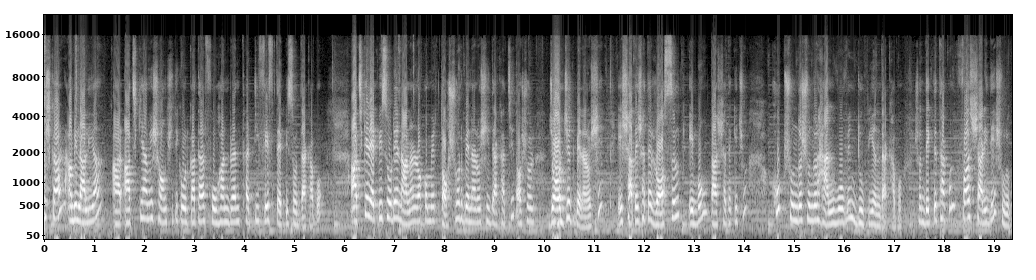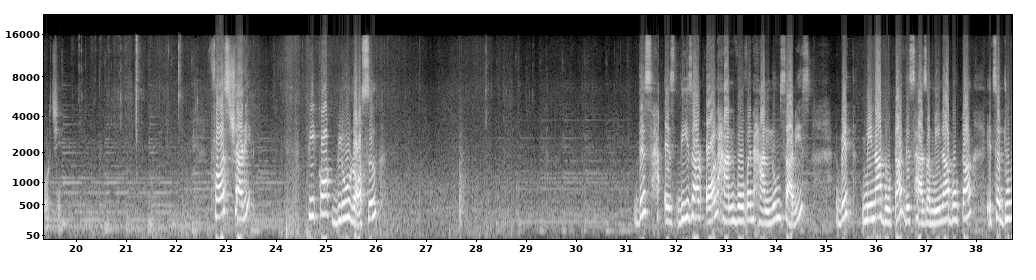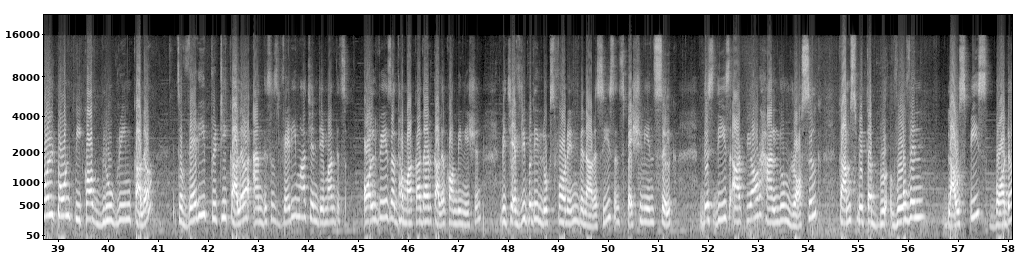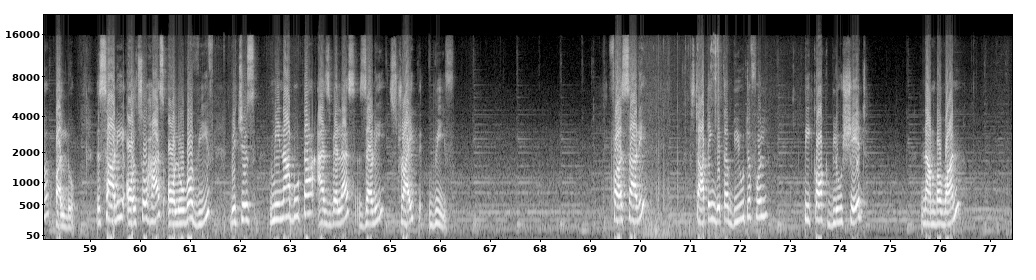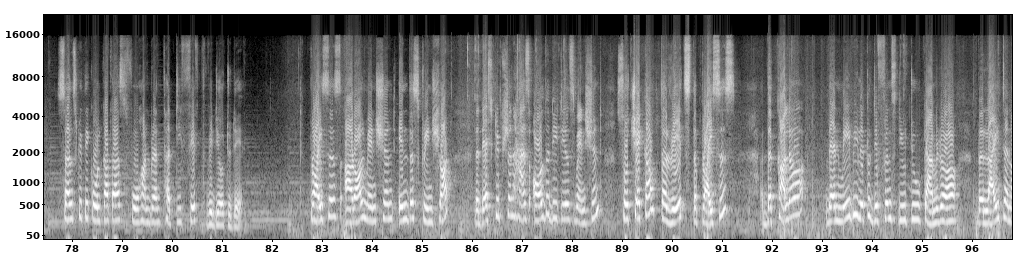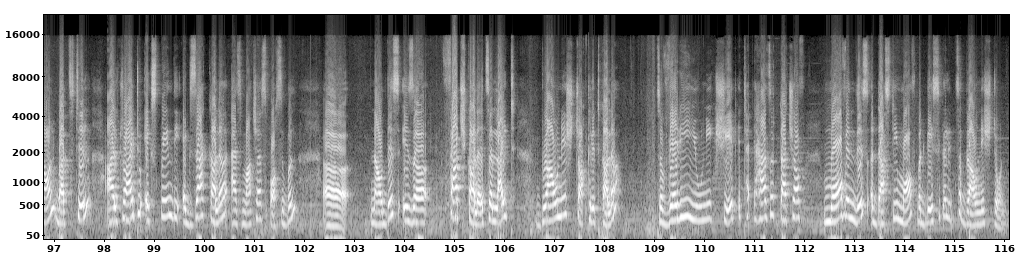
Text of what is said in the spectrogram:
নমস্কার, আমি লালিয়া, আর আজকে আমি সংস্কৃতি কলকাতার four hundred thirty fifth episode দেখাবো। আজকের এপিসোডে নানান রকমের তসর বেনারসি দেখাচ্ছি, তসর জর্জেট বেনারসি, এর সাথে সাথে র সিল্ক এবং তার সাথে কিছু খুব সুন্দর সুন্দর হ্যান্ডওভেন ডুপিয়ান দেখাবো। সব দেখতে থাকুন ফার্স্ট শাড়ি দিয়ে শুরু করছি। ফার্স্ট শাড়ি পিকক ব্লু র silk this is these are all hand woven handloom saris with Meena Buta. This has a Meena Buta. It's a dual tone peacock blue green color. It's a very pretty color and this is very much in demand. It's always a dhamakadar color combination which everybody looks for in Banarasis and especially in silk. This These are pure handloom raw silk comes with a woven blouse piece, border, pallu. The sari also has all over weave which is Meena Buta as well as Zari stripe weave. First sari starting with a beautiful peacock blue shade. Number 1 Sanskriti Kolkata's 435th video today. Prices are all mentioned in the screenshot. The description has all the details mentioned so check out the rates, the prices, the color, there may be little difference due to camera, the light and all but still I will try to explain the exact color as much as possible. Uh, now this is a fudge color, it is a light brownish chocolate color. It is a very unique shade, it has a touch of mauve in this, a dusty mauve but basically it is a brownish tone.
